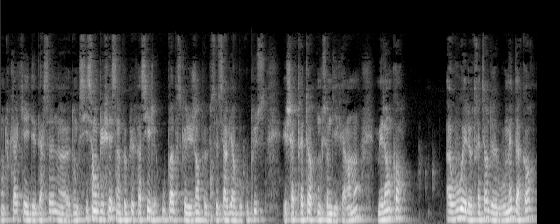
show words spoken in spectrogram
en tout cas qu'il y ait des personnes. Euh, donc si c'est en buffet, c'est un peu plus facile ou pas parce que les gens peuvent se servir beaucoup plus et chaque traiteur fonctionne différemment. Mais là encore, à vous et le traiteur de vous mettre d'accord,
